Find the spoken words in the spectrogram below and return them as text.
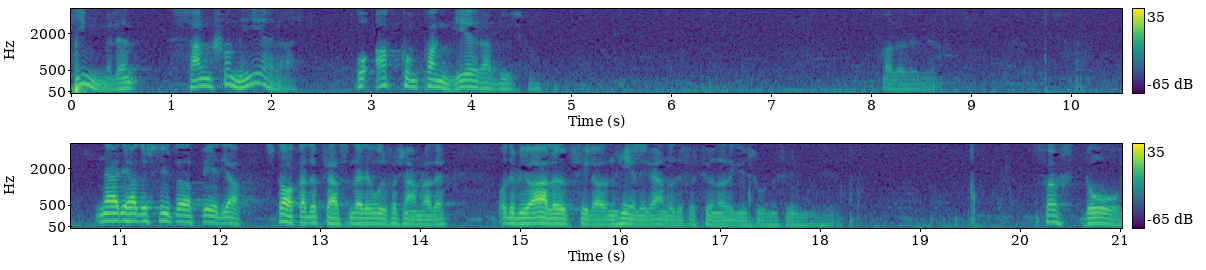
himlen sanktionerar och ackompanjerar budskapet. Halleluja. När de hade slutat att bedja skakade platsen där de vore församlade, och det blev alla uppfyllda av den heliga Ande, och de förkunnade Guds ord med frimodighet. Först då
